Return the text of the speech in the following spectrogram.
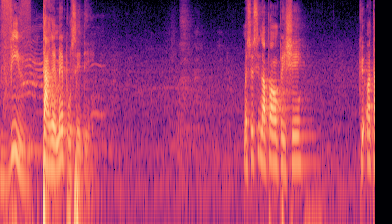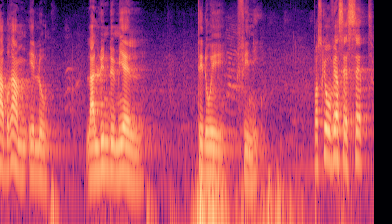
vivre, t'a remis posséder. Mais ceci n'a pas empêché que entre Abraham et l'eau, la lune de miel t'est fini. Parce qu'au verset 7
